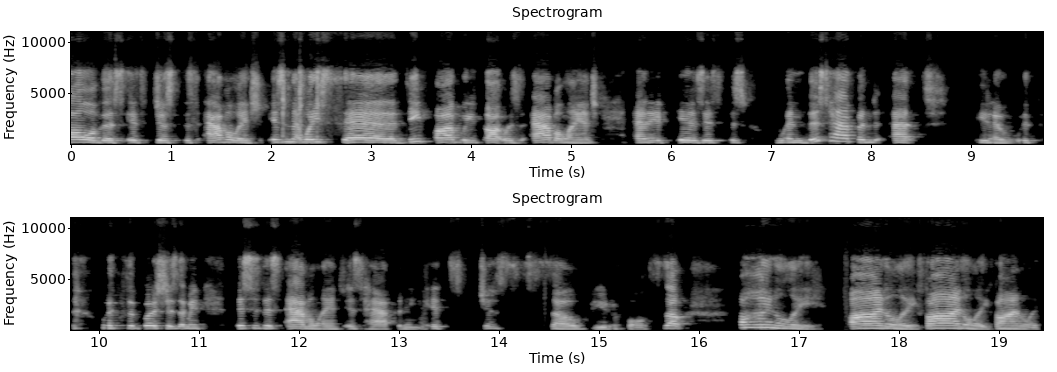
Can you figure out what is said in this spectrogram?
all of this, it's just this avalanche. Isn't that what he said? D5 we thought was avalanche. And it is, it's this when this happened at you know with with the bushes i mean this is this avalanche is happening it's just so beautiful. So finally, finally, finally, finally.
